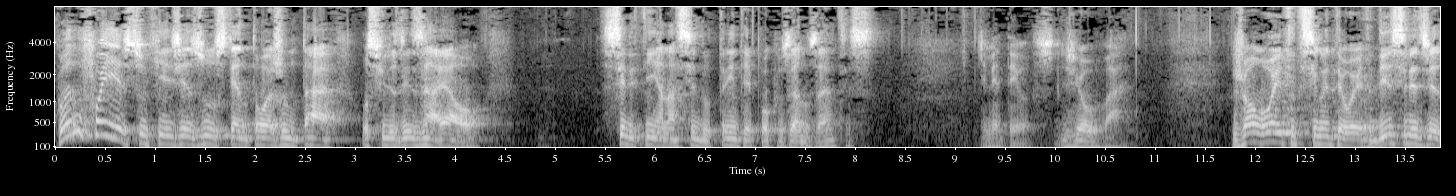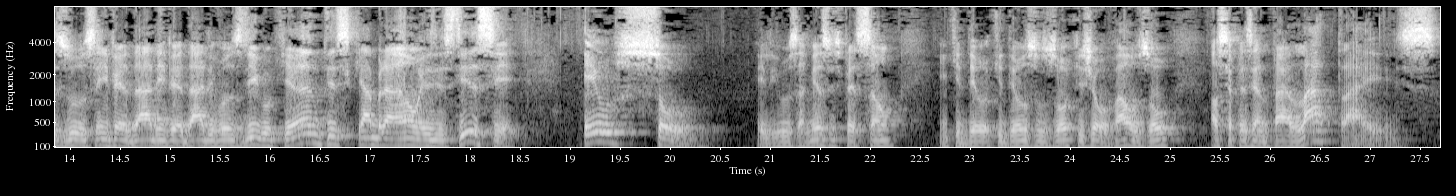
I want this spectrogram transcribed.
Quando foi isso que Jesus tentou ajuntar os filhos de Israel? Se ele tinha nascido trinta e poucos anos antes? Ele é Deus, Jeová. João 8,58 Disse-lhes Jesus: Em verdade, em verdade vos digo que antes que Abraão existisse, eu sou. Ele usa a mesma expressão em que Deus, que Deus usou, que Jeová usou ao se apresentar lá atrás,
